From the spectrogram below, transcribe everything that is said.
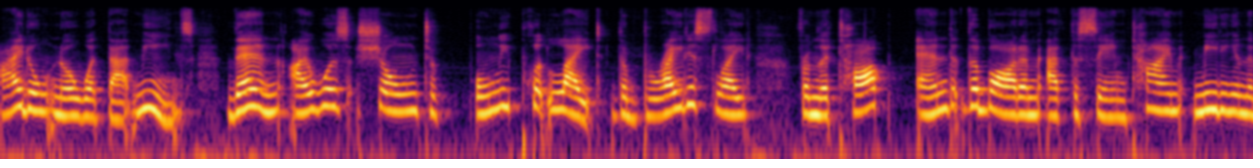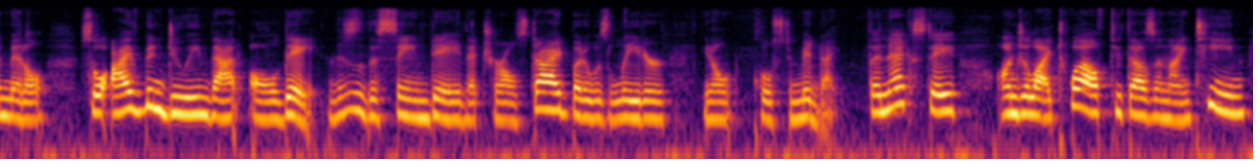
I don't know what that means. Then I was shown to only put light, the brightest light, from the top and the bottom at the same time, meeting in the middle. So I've been doing that all day. And this is the same day that Charles died, but it was later, you know, close to midnight. The next day, on July 12, 2019,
